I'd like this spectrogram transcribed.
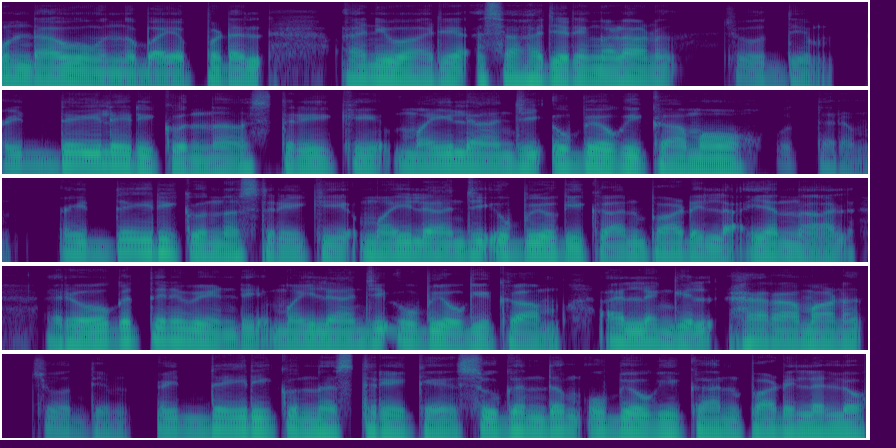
ഉണ്ടാവുമെന്ന് ഭയപ്പെടൽ അനിവാര്യ സാഹചര്യങ്ങളാണ്. ചോദ്യം. ഇദ്ദയിലിരിക്കുന്ന സ്ത്രീക്ക് മൈലാഞ്ചി ഉപയോഗിക്കാമോ? ഉത്തരം. ഇദ്ദയിരിക്കുന്ന സ്ത്രീക്ക് മൈലാഞ്ചി ഉപയോഗിക്കാൻ പാടില്ല. എന്നാൽ രോഗത്തിന് വേണ്ടി മൈലാഞ്ചി ഉപയോഗിക്കാം അല്ലെങ്കിൽ ഹെറാമാണ്. ചോദ്യം. ഇദ്ദയിരിക്കുന്ന സ്ത്രീക്ക് സുഗന്ധം ഉപയോഗിക്കാൻ പാടില്ലല്ലോ.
